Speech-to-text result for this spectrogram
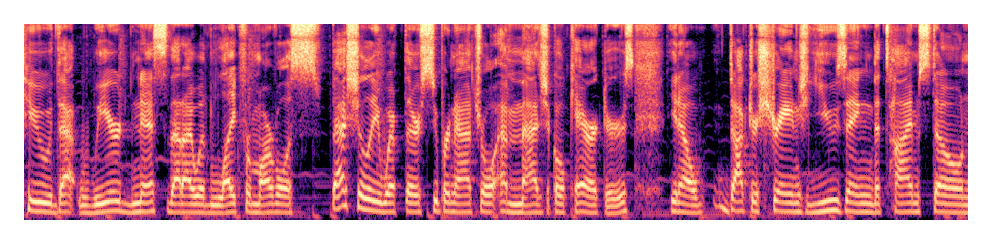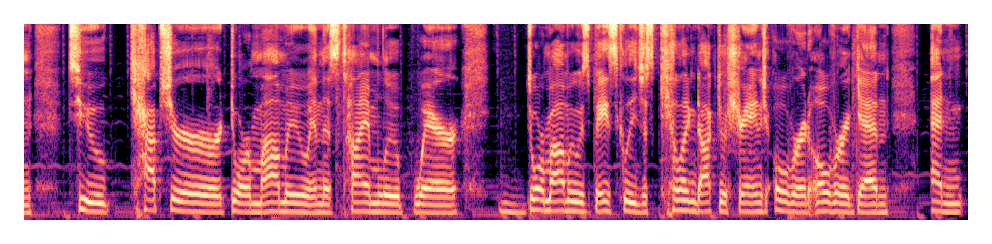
to that weirdness that I would like for Marvel, especially with their supernatural and magical characters. You know, Doctor Strange using the Time Stone to capture Dormammu in this time loop where Dormammu is basically just killing Doctor Strange over and over again and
